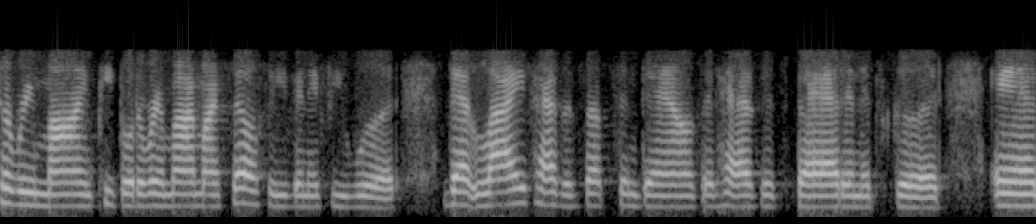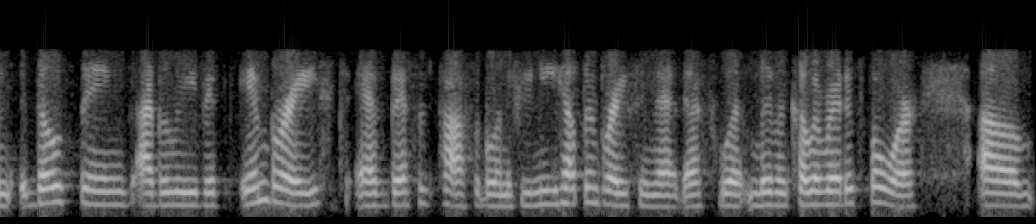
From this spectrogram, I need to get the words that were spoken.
to remind people, to remind myself, even if you would, that life has its ups and downs, it has its bad and its good, and those things I believe if embraced as best as possible, and if you need help embracing that, that's what Living in Color Red is for. Um,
